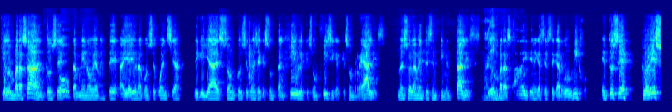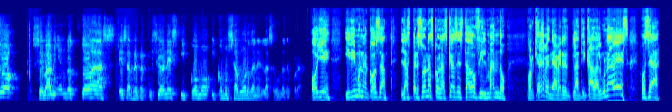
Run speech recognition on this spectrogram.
quedó embarazada, entonces oh. también obviamente ahí hay una consecuencia de que ya son consecuencias que son tangibles, que son físicas, que son reales, no es solamente sentimentales. Quedó embarazada y tiene que hacerse cargo de un hijo. Entonces, por eso se va viendo todas esas repercusiones y cómo, y cómo se abordan en la segunda temporada. Oye, y dime una cosa, las personas con las que has estado filmando, porque deben de haber platicado alguna vez, o sea,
